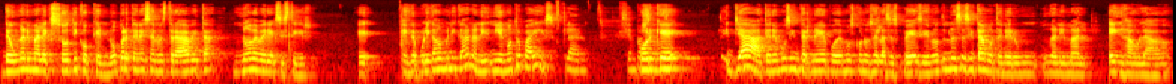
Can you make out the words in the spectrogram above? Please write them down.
de un animal exótico que no pertenece a nuestra hábitat no debería existir eh, en República Dominicana ni, en otro país. Claro, 100%. Porque ya tenemos internet, podemos conocer las especies, no necesitamos tener un, animal enjaulado,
